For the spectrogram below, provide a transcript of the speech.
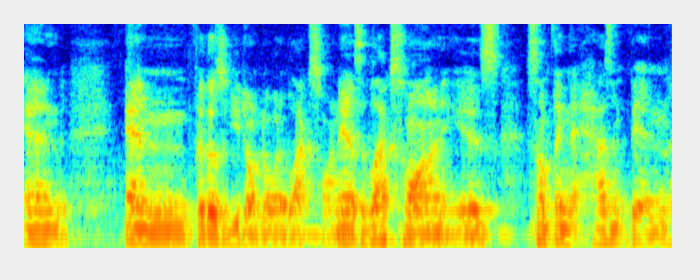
And, and for those of you who don't know what a black swan is, a black swan is something that hasn't been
